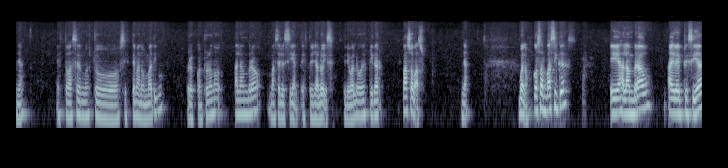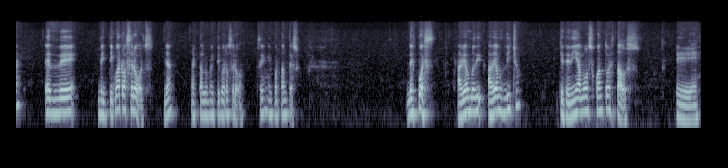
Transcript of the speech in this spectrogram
¿Ya? Esto va a ser nuestro sistema neumático, pero el control alambrado va a ser el siguiente. Esto ya lo hice, pero igual lo voy a explicar paso a paso. ¿Ya? Bueno, cosas básicas es alambrado a electricidad es de 24 a 0 volts. ¿Ya? Ahí están los 24 a 0 volts. ¿Sí? Importante eso. Después, habíamos, habíamos dicho que teníamos cuántos estados? Eh,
